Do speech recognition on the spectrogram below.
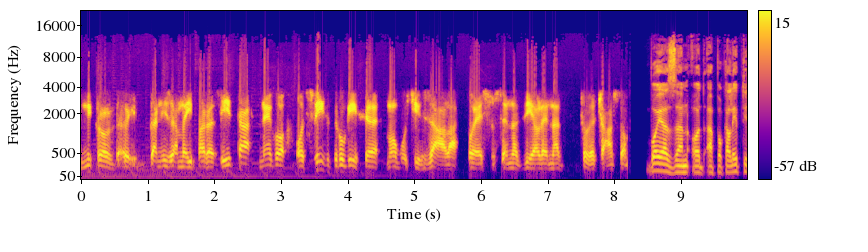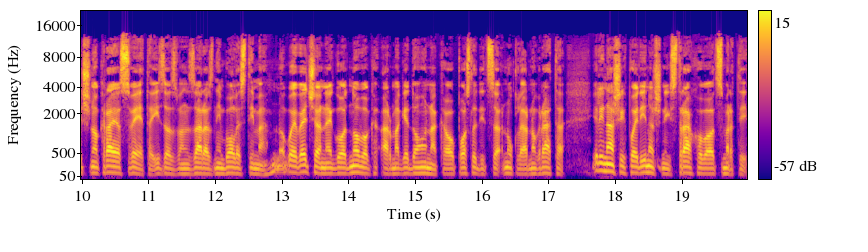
mikroorganizama i parazita nego od svih drugih eh, mogućih zala koje su se nadvijale nad čovečanstvom. Bojazan od apokaliptičnog kraja sveta izazvan zaraznim bolestima mnogo je veća nego od novog Armagedona kao posljedica nuklearnog rata ili naših pojedinačnih strahova od smrti.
